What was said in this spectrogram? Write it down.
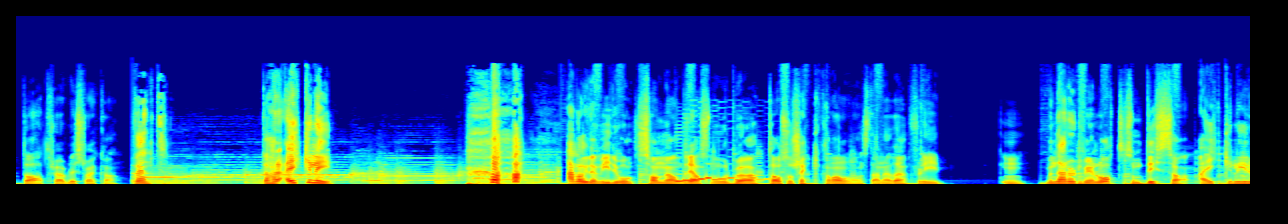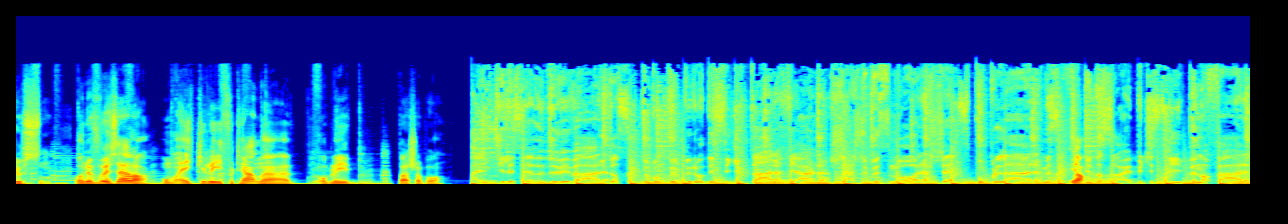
da tror jeg jeg blir strika. Vent! Det her er Eikeli! jeg lagde en video sammen med Andreas Nordbø. Ta også og Sjekk kanalen hans der nede, fordi Mm. Men der hørte vi en låt som dissa Eikeli-russen. Og nå får vi se, da, om Eikeli fortjener å bli bæsja på. Eikeli stedet du vil være Da sitter på pupper og disse gutta her er fjerne Kjærestebussen vår er kjent populære Men sett Ja. gutta side bitches typen affære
